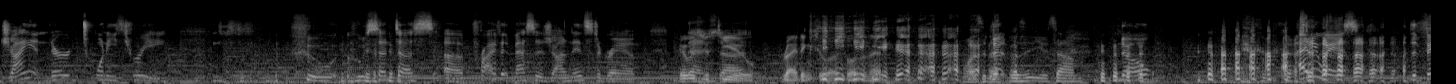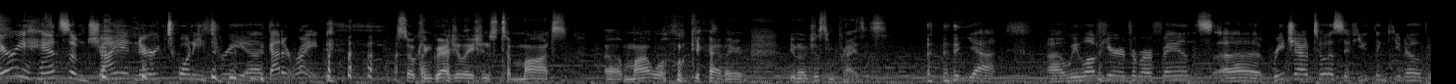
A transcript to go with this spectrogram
Giant Nerd 23. who who sent us a private message on Instagram. It was And, just uh, you writing to us, wasn't it? Yeah. Wasn't it? Was it you, Tom? No. Anyways, the very handsome giant nerd 23 uh, got it right. So congratulations to Mott. Uh, Mott will gather, you know, just some prizes. yeah. Uh, we love hearing from our fans. Uh, reach out to us if you think you know the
